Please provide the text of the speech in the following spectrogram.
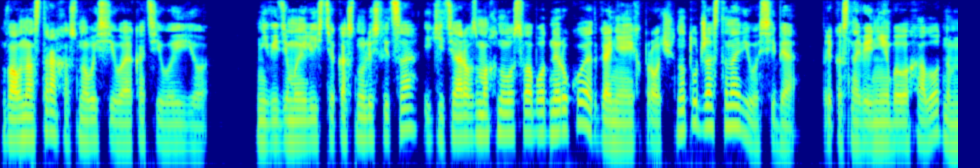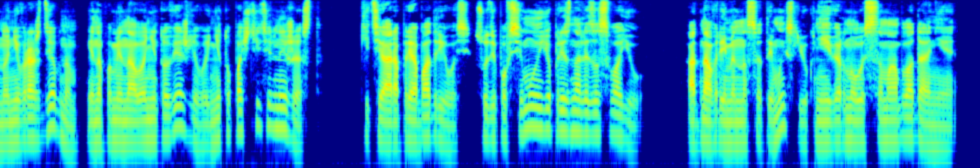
Волна страха с новой силой окатила ее. Невидимые листья коснулись лица, и Китяра взмахнула свободной рукой, отгоняя их прочь, но тут же остановила себя. Прикосновение было холодным, но не враждебным, и напоминало не то вежливый, не то почтительный жест. Китиара приободрилась, судя по всему, ее признали за свою. Одновременно с этой мыслью к ней вернулось самообладание.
